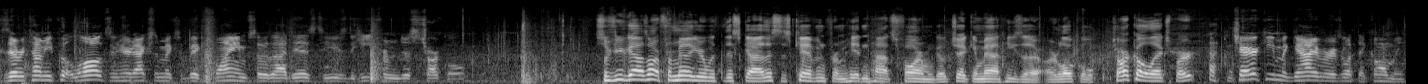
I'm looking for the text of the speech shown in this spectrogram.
Because every time you put logs in here, it actually makes a big flame. So the idea is to use the heat from just charcoal. So if you guys aren't familiar with this guy, this is Kevin from Hidden Heights Farm. Go check him out. He's a, our local charcoal expert. Cherokee MacGyver is what they call me.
